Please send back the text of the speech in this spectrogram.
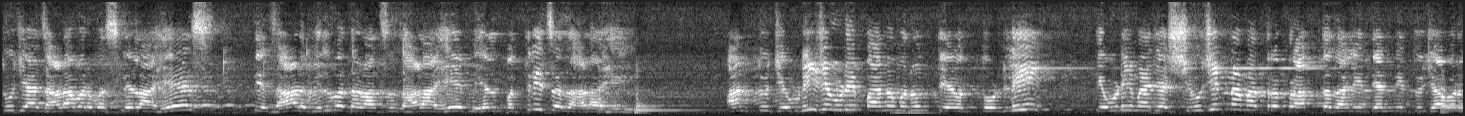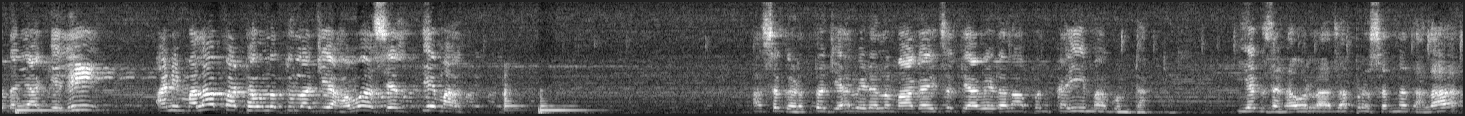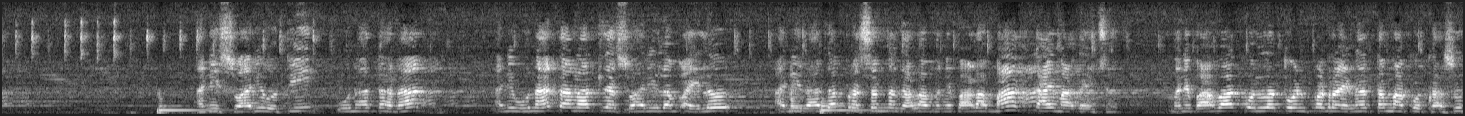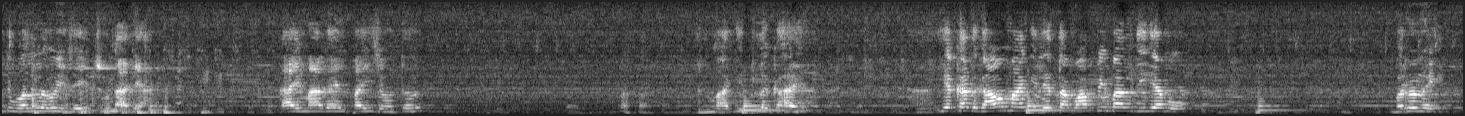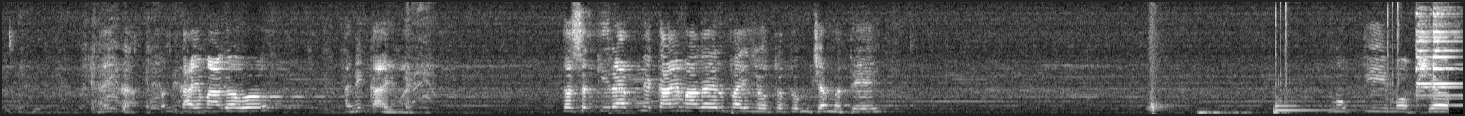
तू ज्या झाडावर बसलेला आहेस ते झाड विल्वदळाचं झाड आहे बेलपत्रीचं झाड आहे. आणि तू जेवढी जेवढी पानं म्हणून ते तोडली तेवढी माझ्या शिवजींना मात्र प्राप्त झाली त्यांनी तुझ्यावर दया केली. आणि मला पाठवलं तुला जे हवं असेल ते माग. असं घडतं ज्या वेळेला मागायचं त्या वेळेला आपण काही मागून टाकतो. एक जनावर राजा प्रसन्न झाला आणि स्वारी होती उन्हातानात आणि उन्हातानातल्या स्वारीला पाहिलं आणि राजा प्रसन्न झाला. म्हणे बाळा माग काय मागायचं? म्हणे बाबा कोल्हा तोंड पड राही ना तंबाखू खासू ती वल्ल होई चुना द्या. काय मागायला पाहिजे होतं? मागितलं काय? एखाद गाव मागील येता वापी बाल दिल्या भाऊ बरं नाही. नाही का? पण काय मागावं? आणि काय मागे तसं किरातने काय मागायला पाहिजे होतं तुमच्या मते? मुक्ती मोक्ष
